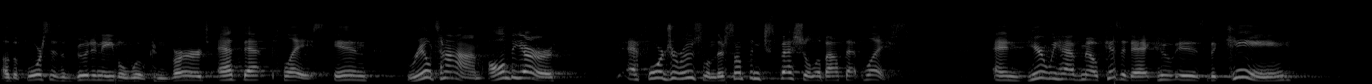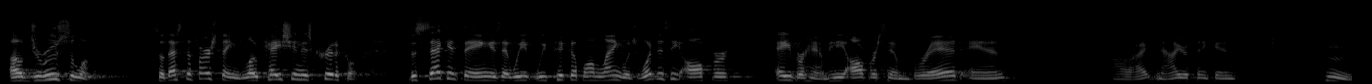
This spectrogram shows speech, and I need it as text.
of the forces of good and evil will converge at that place in real time on the earth for Jerusalem. There's something special about that place. And here we have Melchizedek, who is the king of Jerusalem. So that's the first thing. Location is critical. The second thing is that we, we pick up on language. What does he offer Abraham? He offers him bread and, all right, now you're thinking, hmm,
